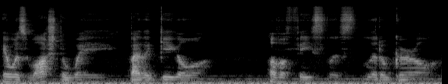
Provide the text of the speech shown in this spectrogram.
it was washed away by the giggle of a faceless little girl.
